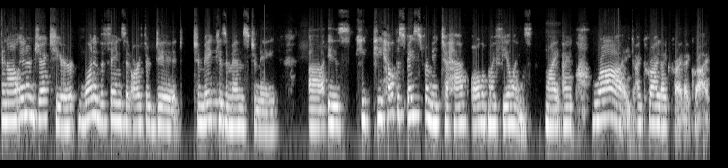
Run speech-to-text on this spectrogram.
And I'll interject here. One of the things that Arthur did to make his amends to me uh, is he he held the space for me to have all of my feelings. My I cried, I cried, I cried, I cried,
